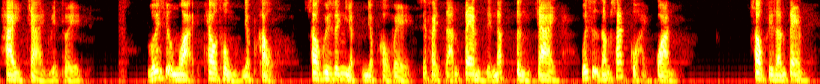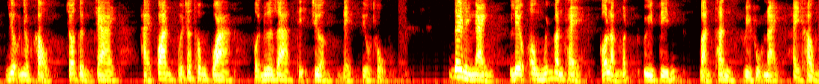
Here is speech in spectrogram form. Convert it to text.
hai chai miễn thuế. Với rượu ngoại theo thùng nhập khẩu sau khi doanh nghiệp nhập khẩu về sẽ phải dán tem lên nắp từng chai với sự giám sát của hải quan. Sau khi dán tem, rượu nhập khẩu cho từng chai, hải quan mới cho thông qua và đưa ra thị trường để tiêu thụ. Đây là hình ảnh liệu ông Nguyễn Văn Thể có làm mất uy tín bản thân vì vụ này hay không.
